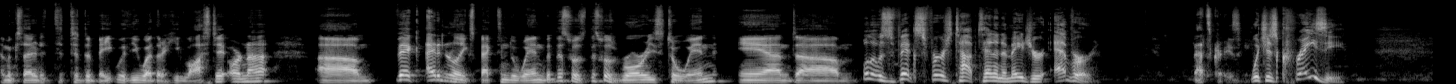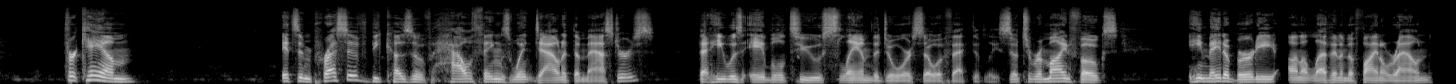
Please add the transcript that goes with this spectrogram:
I'm excited to, to debate with you whether he lost it or not. Um, Vic, I didn't really expect him to win, but this was this was Rory's to win, and um, well, it was Vic's first top ten in a major ever. That's crazy. Which is crazy for Cam. It's impressive because of how things went down at the Masters that he was able to slam the door so effectively. So to remind folks, he made a birdie on 11 in the final round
